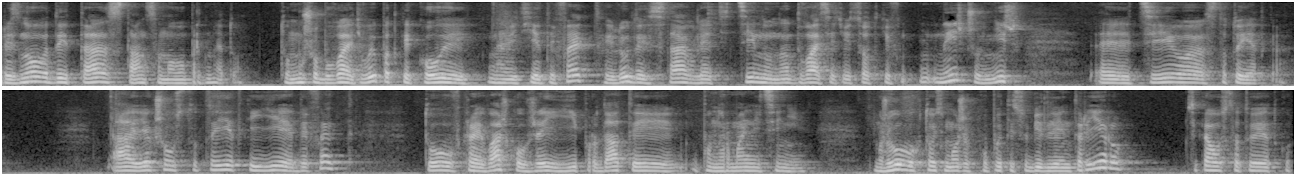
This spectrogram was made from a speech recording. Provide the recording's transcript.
різновиди та стан самого предмету. Тому що бувають випадки, коли навіть є дефект, люди ставлять ціну на 20% нижчу, ніж е, ціла статуетка. А якщо у статуетки є дефект, то вкрай важко вже її продати по нормальній ціні. Можливо, хтось може купити собі для інтер'єру цікаву статуетку.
